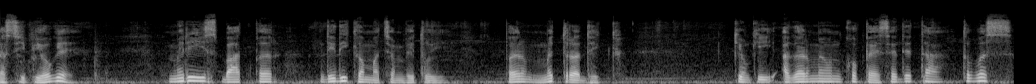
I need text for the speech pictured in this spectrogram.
लस्सी पियोगे? मेरी इस बात पर दीदी कम अचंभित हुई पर मित्र अधिक, क्योंकि अगर मैं उनको पैसे देता तो बस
